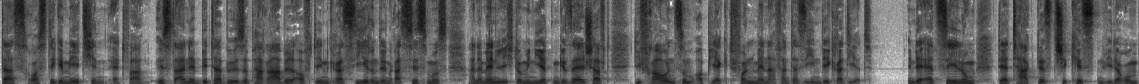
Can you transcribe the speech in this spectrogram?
Das rostige Mädchen etwa ist eine bitterböse Parabel auf den grassierenden Rassismus einer männlich dominierten Gesellschaft, die Frauen zum Objekt von Männerfantasien degradiert. In der Erzählung Der Tag des Tschekisten wiederum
